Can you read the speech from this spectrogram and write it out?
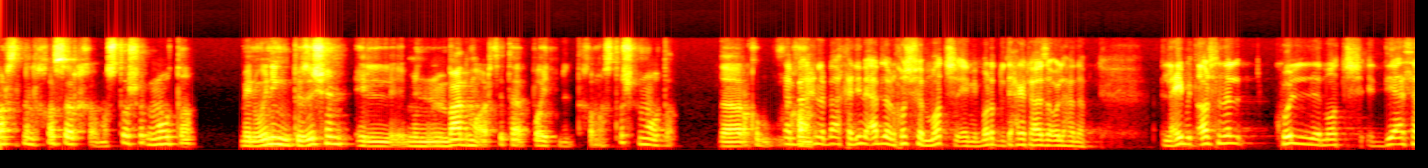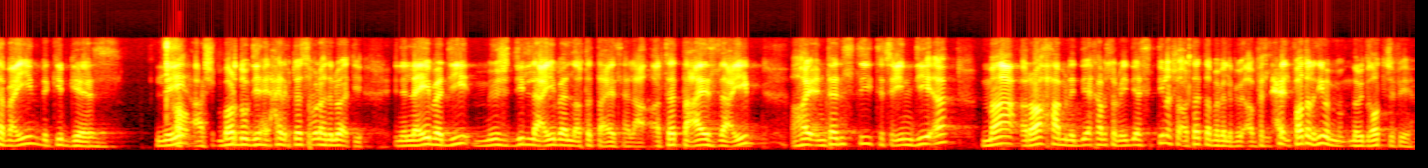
أرسنال خسر 15 نقطة من winning position من بعد ما أرتيتا appointment 15 نقطة. ده رقم بقى إحنا بقى خلينا قبل ما نخش في الماتش يعني برضو دي حاجة كنت عايز أقولها أنا. لعيبة أرسنال كل ماتش الدقيقة 70 بتجيب جاز. ليه؟ عشان برضو دي حاجة كنت لسه بقولها دلوقتي إن اللعيبة دي مش دي اللعيبة اللي أرتيتا عايزها. أرتيتا عايز لعيب high intensity 90 دقيقة مع راحة من الدقيقة 45 دقيقة 60 عشان أرتيتا بيبقى في الفترة دي ما بيضغطش فيها.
